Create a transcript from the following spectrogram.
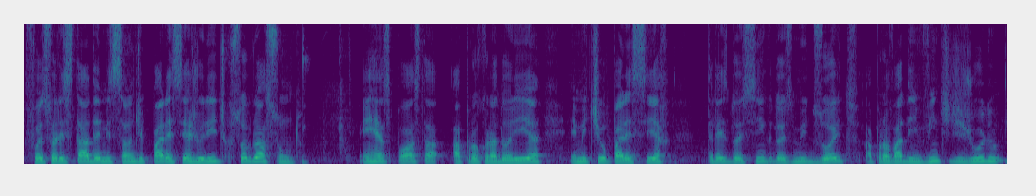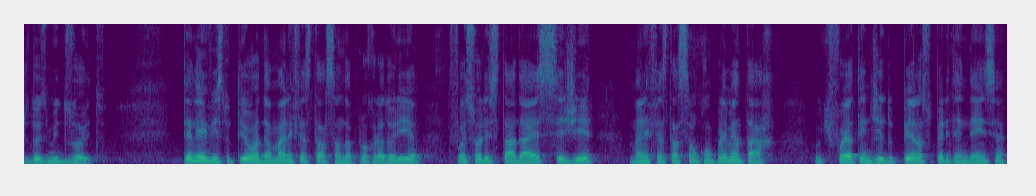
foi solicitada a emissão de parecer jurídico sobre o assunto. Em resposta, a Procuradoria emitiu o parecer 325-2018, aprovado em 20 de julho de 2018. Tendo em vista o teor da manifestação da Procuradoria, foi solicitada à SCG manifestação complementar, o que foi atendido pela Superintendência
